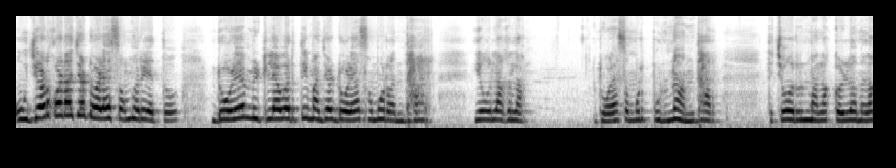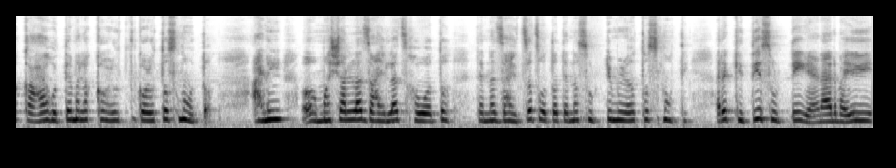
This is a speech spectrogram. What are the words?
उजेड कोणाच्या डोळ्यासमोर येतो? डोळे मिटल्यावरती माझ्या डोळ्यासमोर अंधार येऊ लागला. डोळ्यासमोर पूर्ण अंधार. त्याच्यावरून मला कळलं मला काय होते मला कळ कळतच नव्हतं. आणि मशालला जायलाच हवं होतं. त्यांना जायचंच होतं त्यांना सुट्टी मिळतच नव्हती. अरे किती सुट्टी घेणार भाई?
